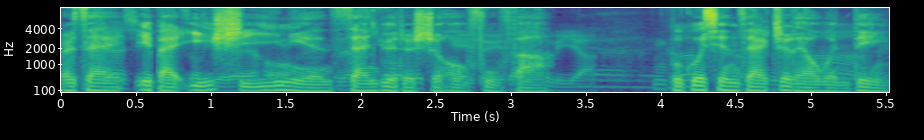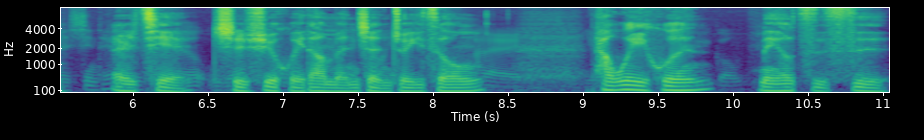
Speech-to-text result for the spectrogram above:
而在一百一十一年三月的时候复发。不过现在治疗稳定，而且持续回到门诊追踪。他未婚，没有子嗣，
